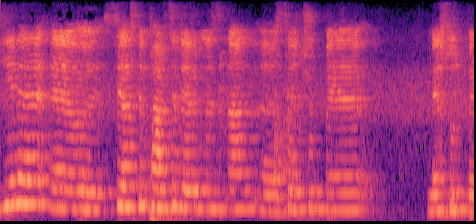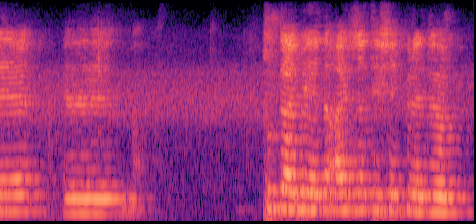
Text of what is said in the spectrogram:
Yine e, siyasi partilerimizden e, Selçuk Bey'e, Mesut Bey'e, e, Turgay Bey'e de ayrıca teşekkür ediyorum.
